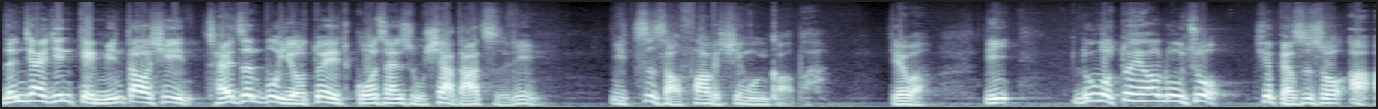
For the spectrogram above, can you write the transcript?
人家已经点名道姓，财政部有对国产署下达指令，你至少发个新闻稿吧，对吧？你如果对号入座。就表示说啊，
